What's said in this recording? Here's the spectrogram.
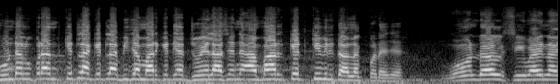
ગોંડલ ઉપરાંત કેટલા કેટલા બીજા માર્કેટ યાર્ડ જોયેલા છે અને આ માર્કેટ કેવી રીતે અલગ પડે છે? ગોંડલ સિવાયના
